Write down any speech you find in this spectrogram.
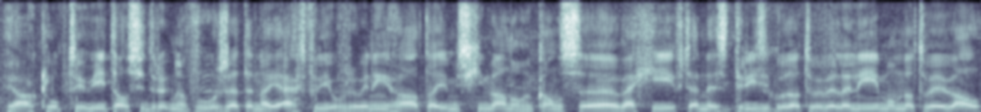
Ja, klopt. Je weet als je druk naar voren zet en dat je echt voor die overwinning gaat, dat je misschien wel nog een kans uh, weggeeft. En dat is het risico dat we willen nemen, omdat wij wel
